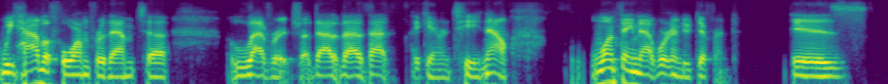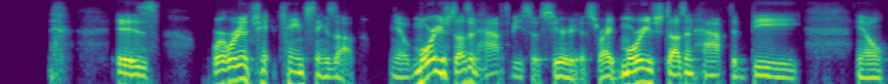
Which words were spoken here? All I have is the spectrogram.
we have a forum for them to leverage that that that I guarantee. Now, one thing that we're going to do different is is we're we're going to ch- change things up. You know, mortgage doesn't have to be so serious, right? Mortgage doesn't have to be, you know,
